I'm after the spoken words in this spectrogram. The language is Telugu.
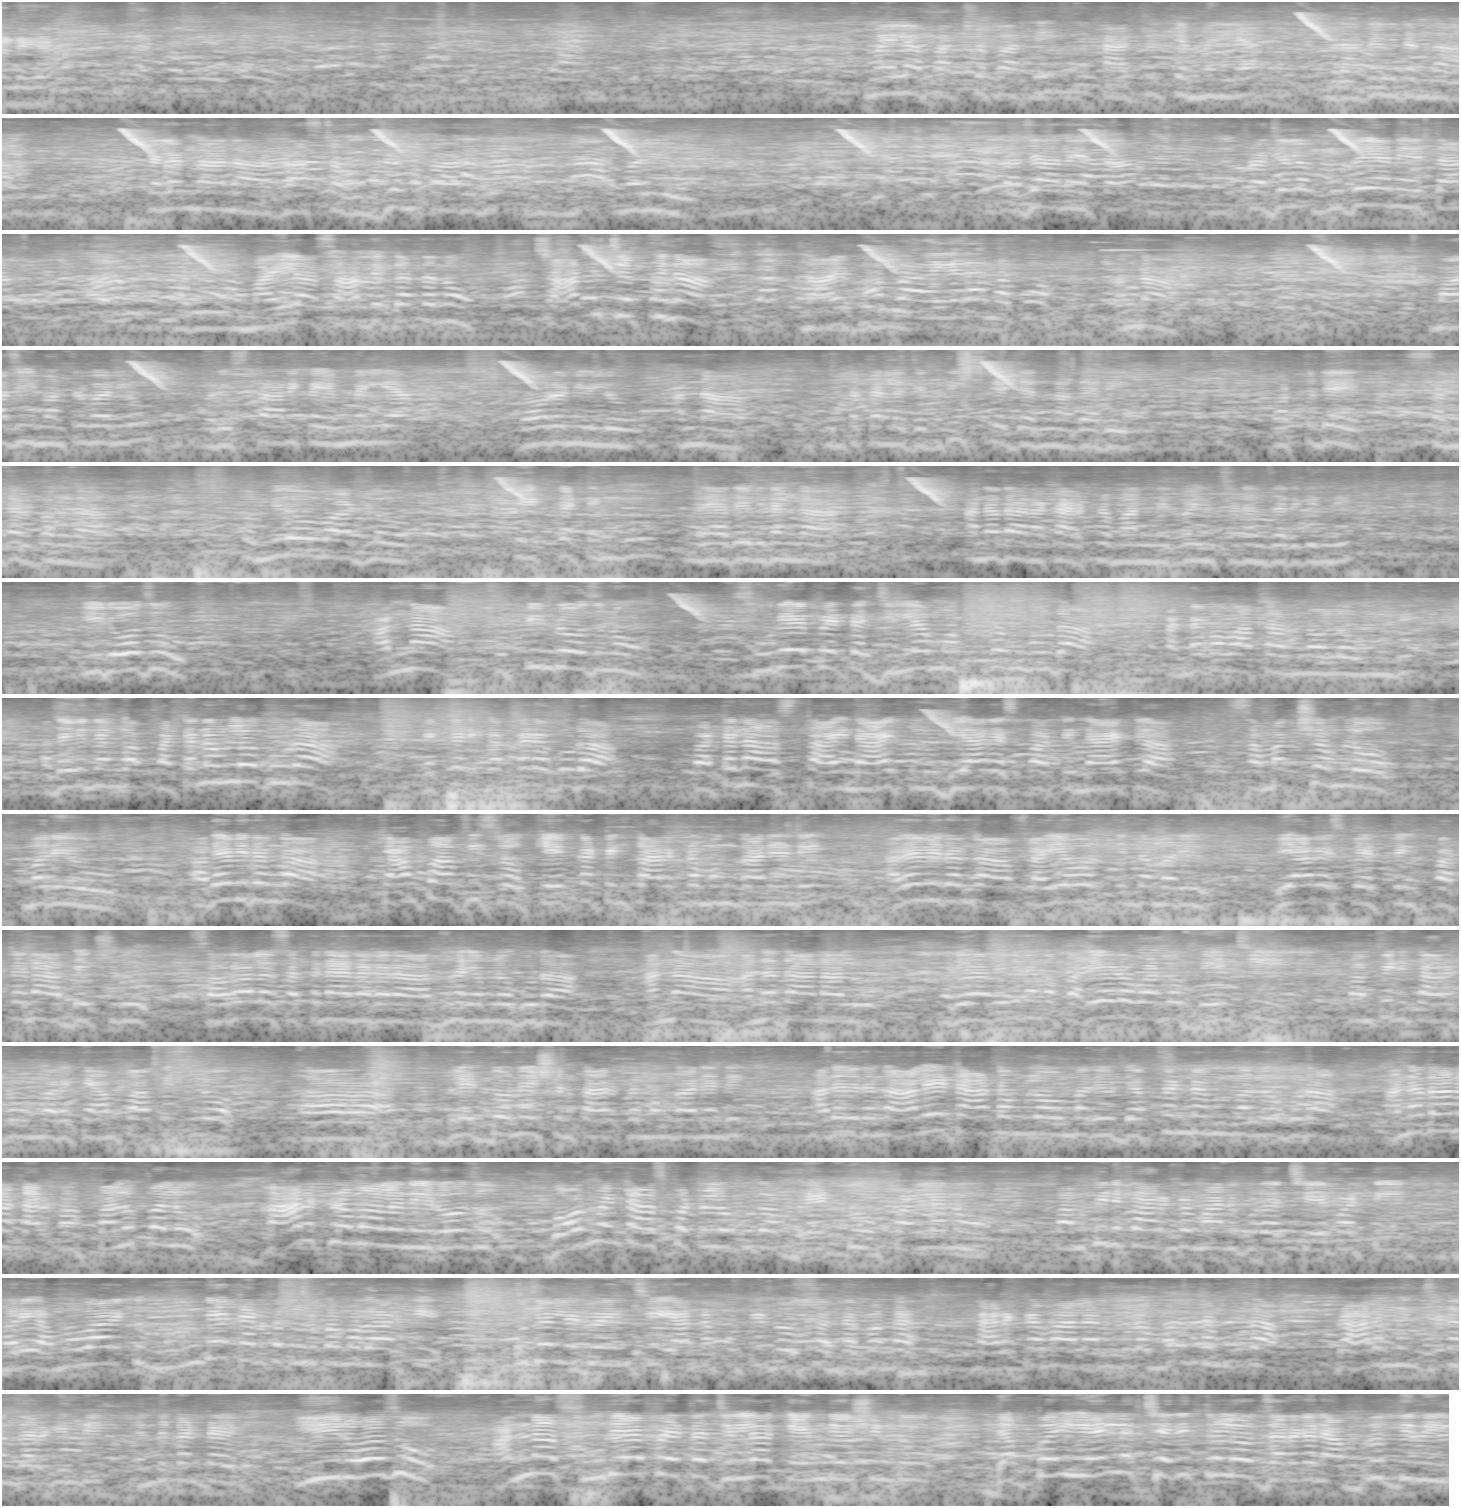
పండుగ? మహిళా పక్షపాతి హ్యాట్రిక్ ఎమ్మెల్యే మరి అదేవిధంగా తెలంగాణ రాష్ట్ర ఉద్యమకారుడు మరియు ప్రజానేత ప్రజల హృదయ నేత మరి మహిళా సాధికతను చాటి చెప్పిన నాయకుడు అన్న మాజీ మంత్రివర్లు మరి స్థానిక ఎమ్మెల్యే గౌరవనీయులు అన్న గుంతకల్ల జగదీష్ రెడ్డి అన్న గారి బర్త్డే సందర్భంగా తొమ్మిదవ వార్డులో కేక్ కటింగు మరి అదేవిధంగా అన్నదాన కార్యక్రమాన్ని నిర్వహించడం జరిగింది. ఈరోజు అన్న పుట్టినరోజును సూర్యాపేట జిల్లా మొత్తం కూడా పండగ వాతావరణంలో ఉంది. అదేవిధంగా పట్టణంలో కూడా ఎక్కడికక్కడ కూడా పట్టణ స్థాయి నాయకులు బీఆర్ఎస్ పార్టీ నాయకుల సమక్షంలో మరియు అదేవిధంగా క్యాంప్ ఆఫీస్లో కేక్ కటింగ్ కార్యక్రమం కానివ్వండి అదేవిధంగా ఫ్లైఓవర్ కింద మరి బీఆర్ఎస్ పార్టీ పట్టణ అధ్యక్షుడు సౌరాల సత్యనారాయణ గారి ఆధ్వర్యంలో కూడా అన్న అన్నదానాలు మరియు అదేవిధంగా పదిహేడో వార్డులో బెంచి పంపిణీ కార్యక్రమం మరి క్యాంప్ ఆఫీస్లో బ్లడ్ డొనేషన్ కార్యక్రమం కానివ్వండి అదేవిధంగా ఆలేట్ ఆటంలో మరియు డెఫెండంలో కూడా అన్నదాన కార్యక్రమం పలు పలు కార్యక్రమాలను ఈరోజు గవర్నమెంట్ హాస్పిటల్లో కూడా బ్లడ్ పళ్ళను పంపిణీ కార్యక్రమాన్ని కూడా చేపట్టి మరి అమ్మవారికి ముందే కనక దుర్గమ్మ గారికి పూజలు నిర్వహించి అన్న పుట్టినరోజు సందర్భంగా కార్యక్రమాలను కూడా మొత్తం కూడా ప్రారంభించడం జరిగింది. ఎందుకంటే ఈరోజు అన్న సూర్యాపేట జిల్లా కేంద్రేషుడు డెబ్బై ఏళ్ళ చరిత్రలో జరగని అభివృద్ధిని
